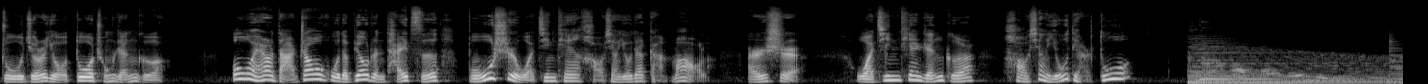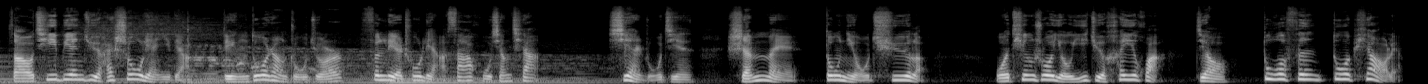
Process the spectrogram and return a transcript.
主角有多重人格。O L 打招呼的标准台词不是“我今天好像有点感冒了”，而是“我今天人格好像有点多”。早期编剧还收敛一点，顶多让主角分裂出俩仨互相掐。现如今审美都扭曲了，我听说有一句黑话叫“多分多漂亮”，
